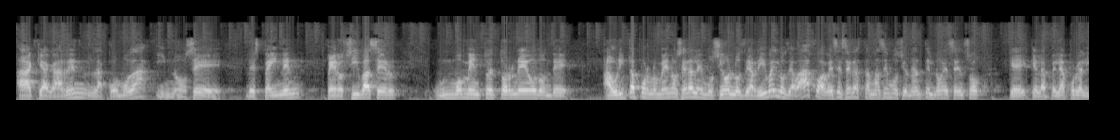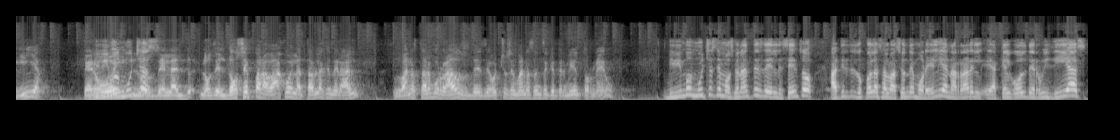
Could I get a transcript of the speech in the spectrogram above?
a que agarren la cómoda y no se despeinen, pero sí va a ser un momento de torneo donde ahorita por lo menos era la emoción, los de arriba y los de abajo. A veces era hasta más emocionante el no descenso que, que la pelea por la liguilla. Pero Vivimos hoy muchas- los, de la- los del 12 para abajo de la tabla general pues van a estar borrados desde ocho semanas antes de que termine el torneo. Vivimos muchas emocionantes del descenso. A ti te tocó la salvación de Morelia, narrar el- eh, aquel gol de Ruiz Díaz.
